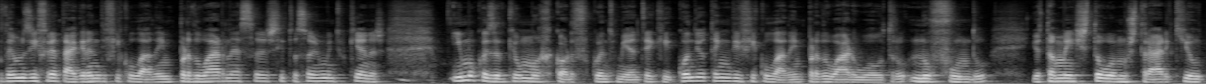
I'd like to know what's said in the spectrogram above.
podemos enfrentar grande dificuldade em perdoar nessas situações muito pequenas. E uma coisa de que eu me recordo frequentemente é que quando eu tenho dificuldade em perdoar o outro, no fundo, eu também estou a mostrar que eu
